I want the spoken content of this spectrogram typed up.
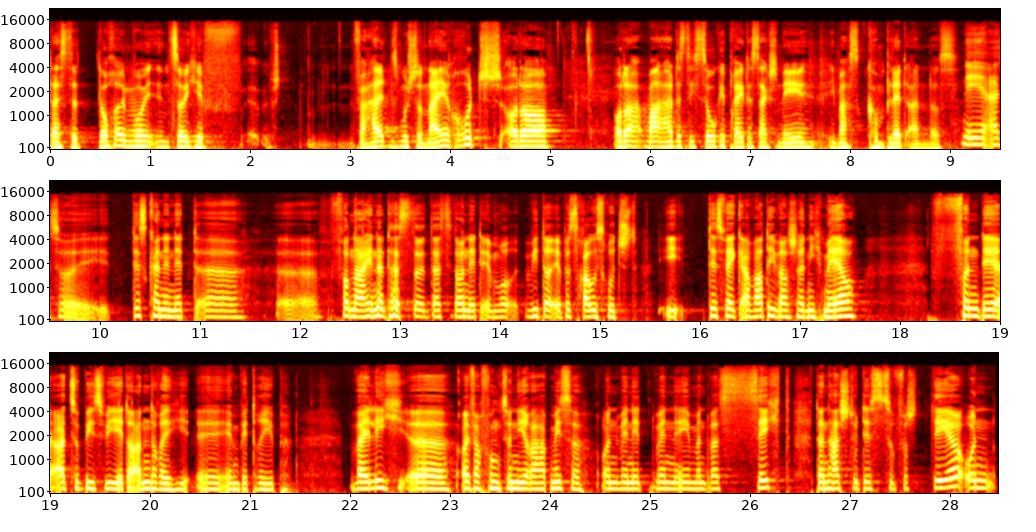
dass du doch irgendwo in solche Verhaltensmuster reinrutscht oder, oder war, hat es dich so geprägt, dass du sagst, nee, ich mach's komplett anders? Nee, also das kann ich nicht äh, äh, verneinen, dass, da- dass da nicht immer wieder etwas rausrutscht. Ich, deswegen erwarte ich wahrscheinlich mehr von den Azubis wie jeder andere hier, äh, im Betrieb. Weil ich äh, einfach funktionieren habe müssen. Und wenn, ich, wenn jemand was sagt, dann hast du das zu verstehen und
